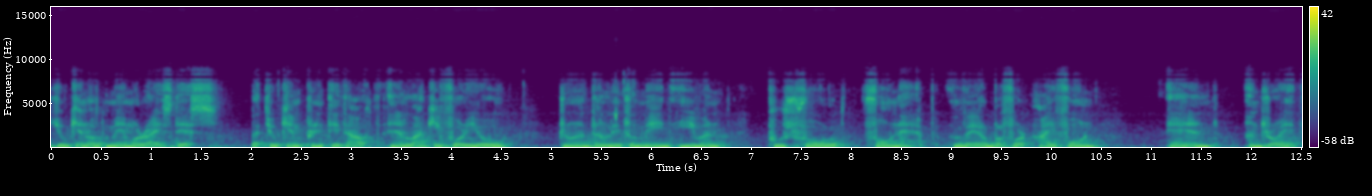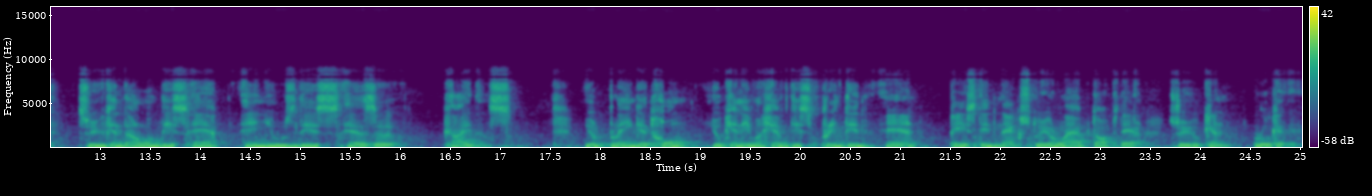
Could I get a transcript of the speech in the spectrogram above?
You cannot memorize this, but you can print it out. And lucky for you, Jonathan Little made even push-fold phone app available for iPhone and Android. So you can download this app and use this as a guidance. You're playing at home. You can even have this printed and pasted next to your laptop there so you can look at it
